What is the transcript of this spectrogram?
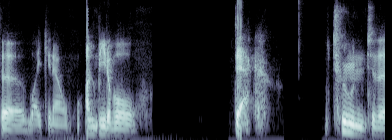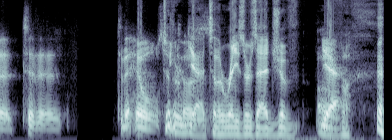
the like, you know, unbeatable deck tuned to the to the to the hills. To the, yeah, to the razor's edge of, of Yeah. Uh,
